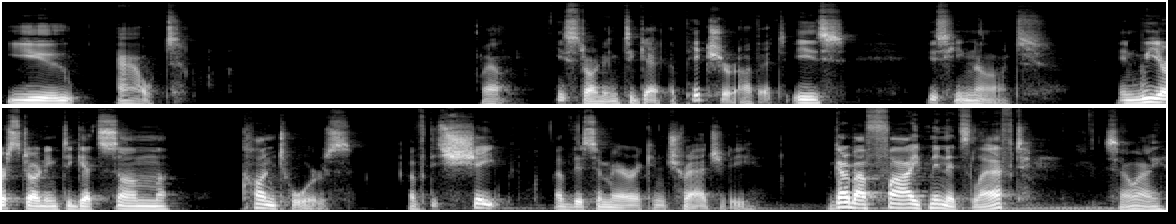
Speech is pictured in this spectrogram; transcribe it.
you out. Well, he's starting to get a picture of it. Is, is he not? And we are starting to get some contours of the shape of this American tragedy. We've got about five minutes left, so I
